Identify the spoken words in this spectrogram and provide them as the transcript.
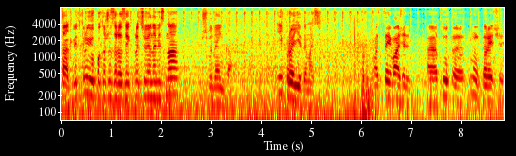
Так, відкрию, покажу зараз, як працює навісна швиденько. І проїдемось. Ось цей важіль. Е, Тут, е, ну, до речі,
